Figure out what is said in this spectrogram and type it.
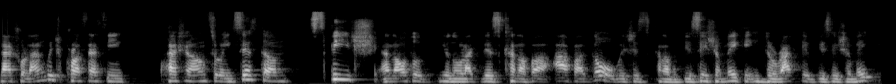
natural language processing, question answering system, speech, and also, you know, like this kind of uh, AlphaGo, which is kind of decision making, interactive decision making.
